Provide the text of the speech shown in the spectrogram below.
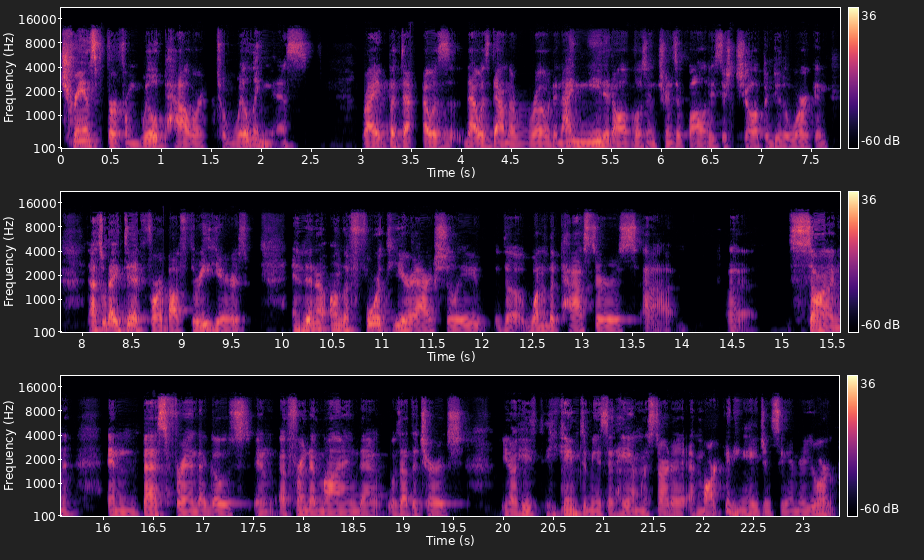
transfer from willpower to willingness right? But that was that was down the road and i needed all those intrinsic qualities to show up and do the work and that's what i did for about three years. And then on the fourth year actually the one of the pastors uh, uh, son and best friend that goes in a friend of mine that was at the church you know, he, he came to me and said, Hey, I'm going to start a, a, marketing agency in New York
